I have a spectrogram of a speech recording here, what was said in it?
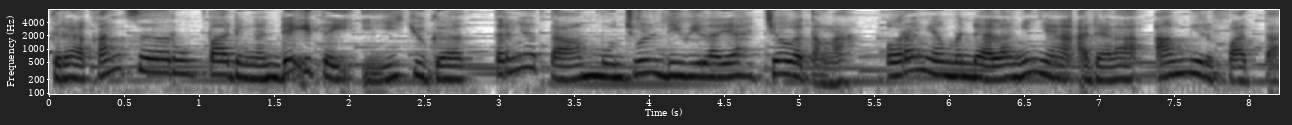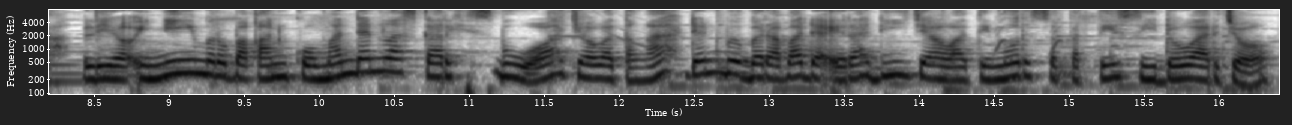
gerakan serupa dengan DITI juga ternyata muncul di wilayah Jawa Tengah. Orang yang mendalanginya adalah Amir Fatah. Beliau ini merupakan komandan Laskar Hizbullah Jawa Tengah dan beberapa daerah di Jawa Timur seperti Sidoarjo.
